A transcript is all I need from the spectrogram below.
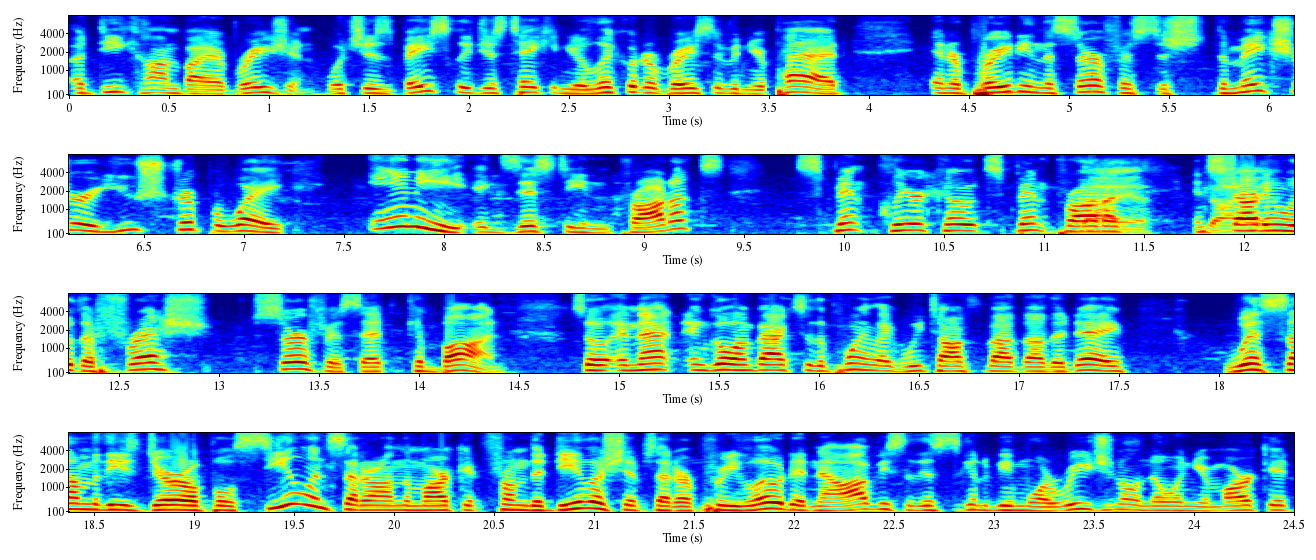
a decon by abrasion, which is basically just taking your liquid abrasive in your pad and abrading the surface to, sh- to make sure you strip away any existing products, spent clear coat, spent product, Gaia. and Gaia. starting with a fresh surface that can bond. So, and that, and going back to the point like we talked about the other day, with some of these durable sealants that are on the market from the dealerships that are preloaded. Now, obviously, this is going to be more regional, knowing your market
